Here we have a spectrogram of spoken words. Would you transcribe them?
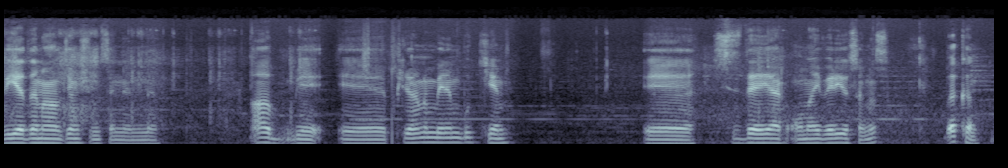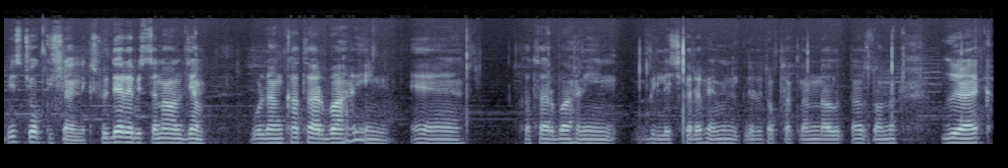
Riyad'dan alacağım şimdi senin elinden. Abi e, planım benim bu kim? E, siz de eğer onay veriyorsanız bakın biz çok güçlendik. Suudi Arabistan'ı alacağım. Buradan Katar, Bahreyn, eee Katar, Bahreyn, Birleşik Arap Emirlikleri topraklarını aldıktan sonra Irak,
